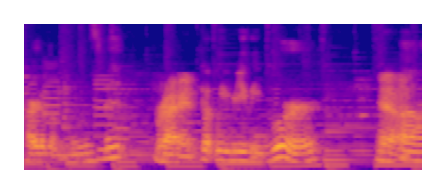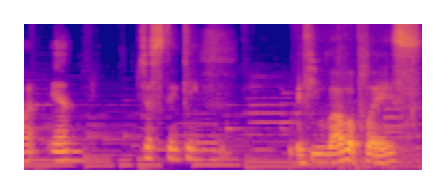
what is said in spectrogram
part of a movement, Right. but we really were. Yeah. Uh, and just thinking, if you love a place,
